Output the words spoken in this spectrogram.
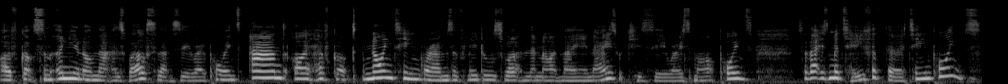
I've got some onion on that as well, so that's zero points. And I have got 19 grams of Lidl's Light in the Night mayonnaise, which is zero smart points. So that is my tea for 13 points.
